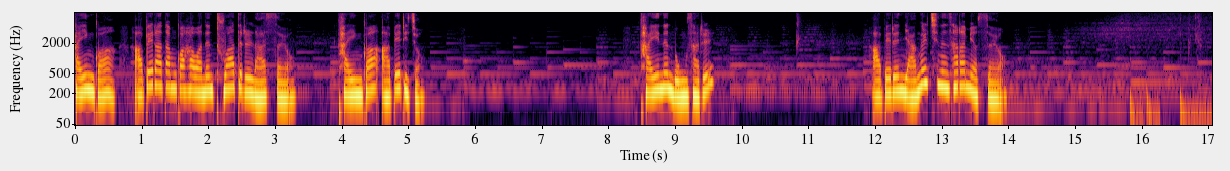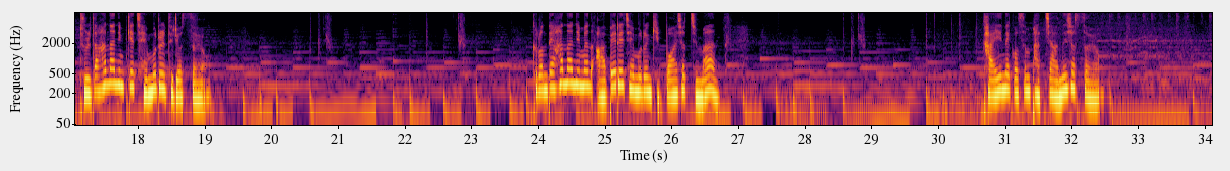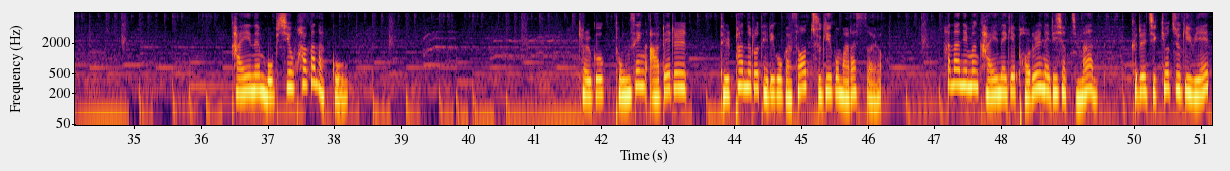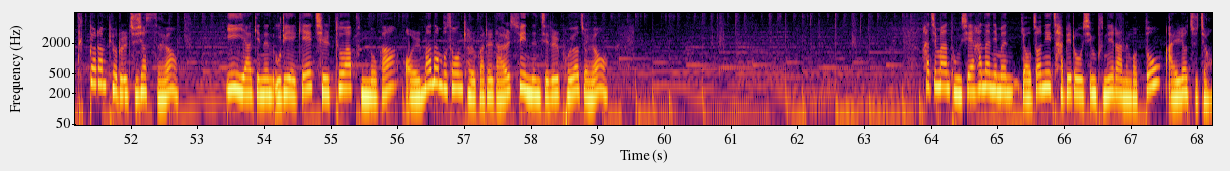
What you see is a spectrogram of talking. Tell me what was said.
가인과 아벨 아담과 하와는 두 아들을 낳았어요. 가인과 아벨이죠. 가인은 농사를, 아벨은 양을 치는 사람이었어요. 둘 다 하나님께 제물을 드렸어요. 그런데 하나님은 아벨의 제물은 기뻐하셨지만 가인의 것은 받지 않으셨어요. 가인은 몹시 화가 났고 결국 동생 아벨을 들판으로 데리고 가서 죽이고 말았어요. 하나님은 가인에게 벌을 내리셨지만 그를 지켜주기 위해 특별한 표를 주셨어요. 이 이야기는 우리에게 질투와 분노가 얼마나 무서운 결과를 낳을 수 있는지를 보여줘요. 하지만 동시에 하나님은 여전히 자비로우신 분이라는 것도 알려주죠.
